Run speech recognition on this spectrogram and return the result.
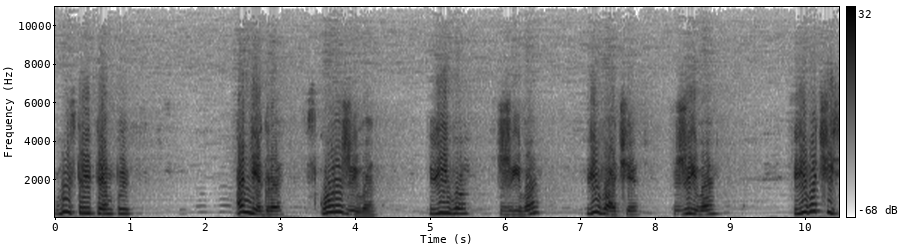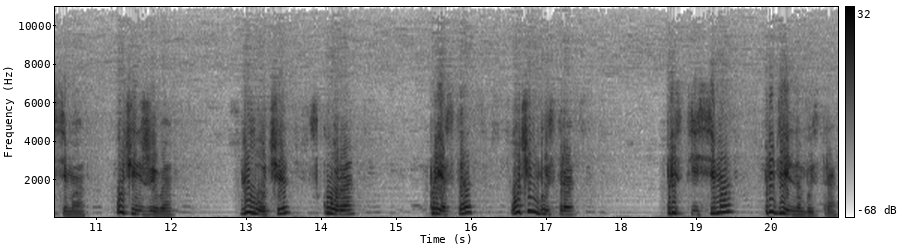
Быстрые темпы. Аллегро. Скоро, живо. Виво. Живо. Виваче. Живо. Вивачиссимо. Очень живо. Велоче. Скоро. Престо. Очень быстро. Престиссимо. Предельно быстро.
